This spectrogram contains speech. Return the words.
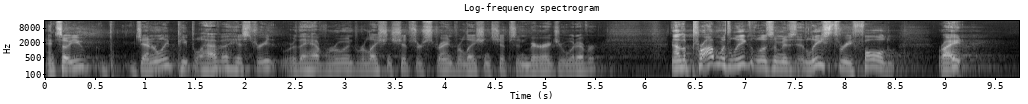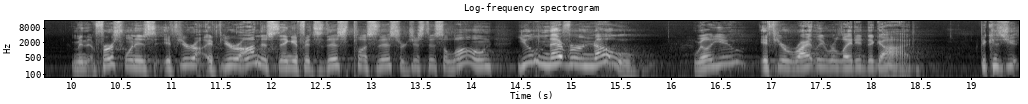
And so you generally people have a history where they have ruined relationships or strained relationships in marriage or whatever. Now the problem with legalism is at least threefold, right? I mean, the first one is if you're, if you're on this thing, if it's this plus this or just this alone, you'll never know, will you, if you're rightly related to God? Because you,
